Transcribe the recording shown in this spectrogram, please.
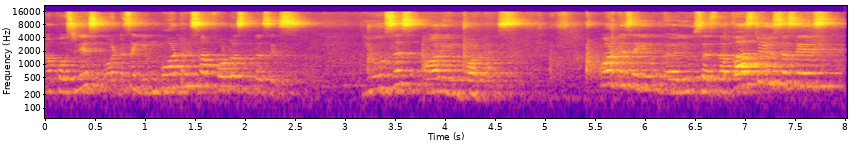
Now question is what is the importance of photosynthesis? Uses or importance? What is the uh, uses? The first uses is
